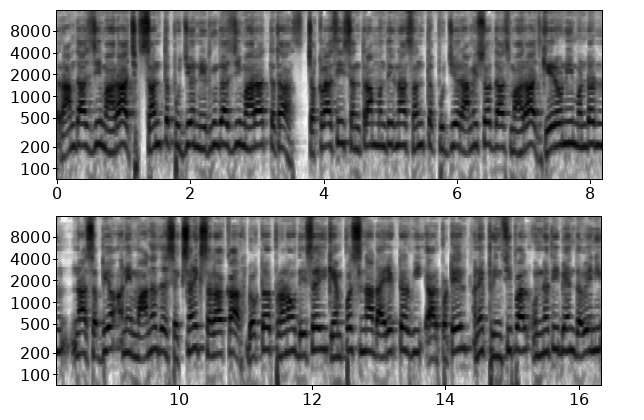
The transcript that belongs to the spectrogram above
રામદાસજી મહારાજ, સંત પૂજ્ય નિર્ગુદાસજી મહારાજ તથા ચકલાસી સંતરામ મંદિરના સંત પૂજ્ય રામેશ્વરદાસ મહારાજ, કેળવણી મંડળના સભ્ય અને માનદ શૈક્ષણિક સલાહકાર ડોક્ટર પ્રણવ દેસાઈ કેમ્પસના ડાયરેક્ટર વી આર પટેલ અને પ્રિન્સિપાલ ઉન્નતિબેન દવેની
